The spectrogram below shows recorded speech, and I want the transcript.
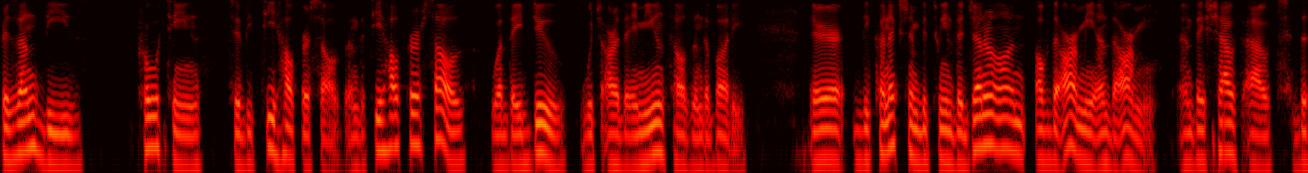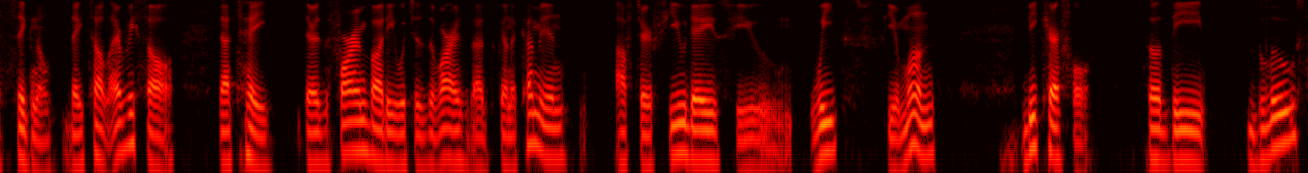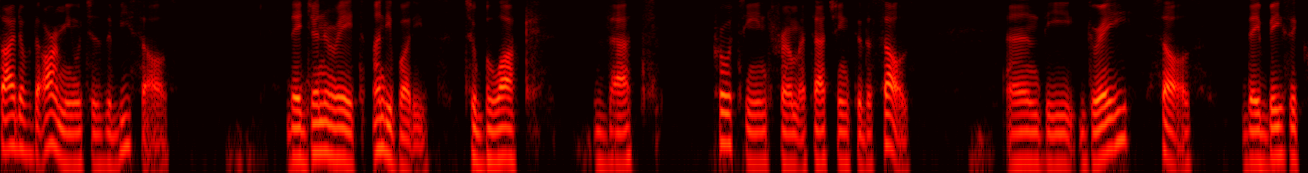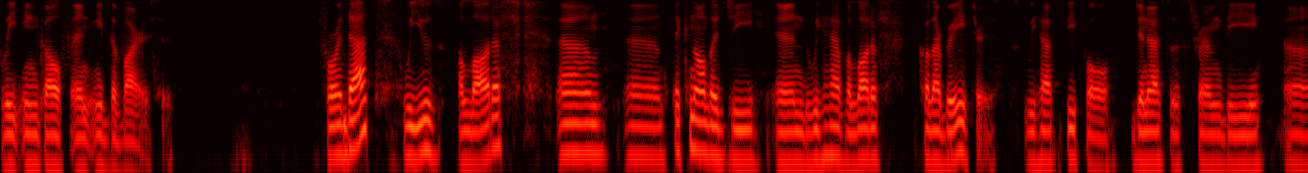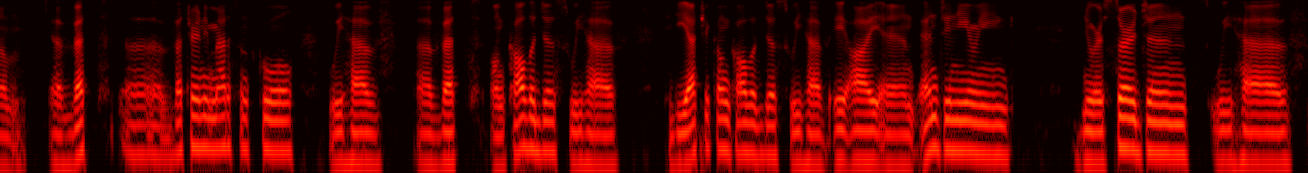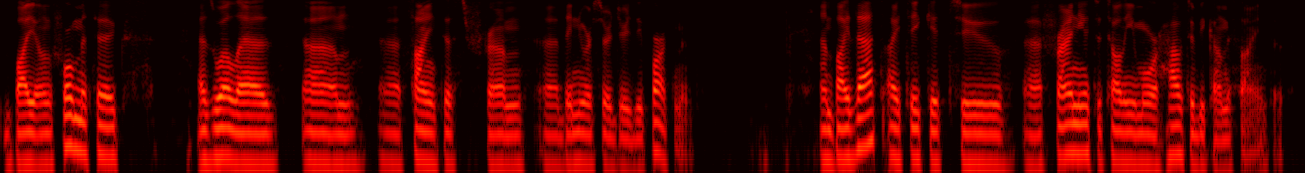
present these proteins to the T helper cells. And the T helper cells, what they do, which are the immune cells in the body, they're the connection between the general of the army and the army. And they shout out the signal. They tell every cell that, hey, there's a foreign body, which is the virus that's going to come in, after a few days, few weeks, few months, be careful. So the blue side of the army, which is the B cells, they generate antibodies to block that protein from attaching to the cells. And the gray cells, they basically engulf and eat the viruses. For that, we use a lot of um, uh, technology and we have a lot of collaborators. We have people, geneticists from the um, vet uh, veterinary medicine school. We have vet oncologists. We have pediatric oncologists. We have AI and engineering, neurosurgeons. We have bioinformatics, as well as um, uh, scientists from uh, the neurosurgery department. And by that, I take it to uh, to tell you more how to become a scientist.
